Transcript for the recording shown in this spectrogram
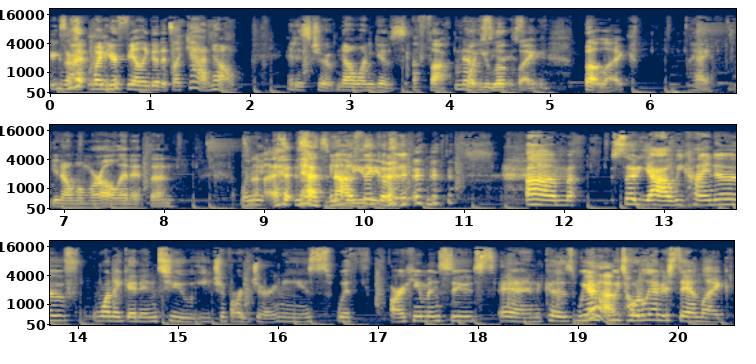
exactly. when you're feeling good, it's like yeah, no, it is true. No one gives a fuck no, what you seriously. look like. But like, hey, you know, when we're all in it, then when not, that's not easy. To... um. So yeah, we kind of want to get into each of our journeys with our human suits, and because we yeah. we totally understand like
